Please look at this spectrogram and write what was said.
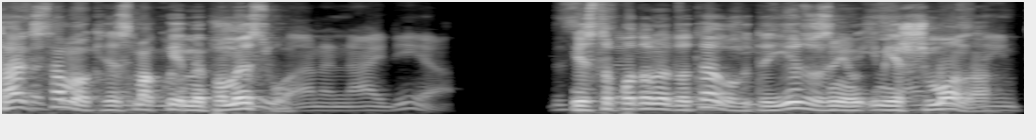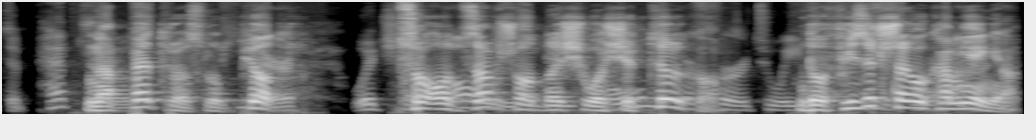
Tak samo, kiedy smakujemy pomysłu. Jest to podobne do tego, gdy Jezus zmienił imię Szymona na Petros lub Piotr, co od zawsze odnosiło się tylko do fizycznego kamienia,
